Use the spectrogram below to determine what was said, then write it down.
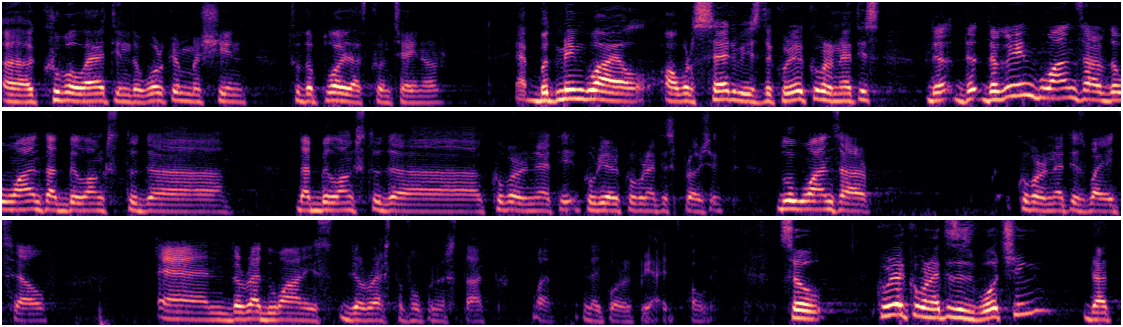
uh, Kubelet in the worker machine to deploy that container. Uh, but meanwhile, our service, the Kuryr Kubernetes, the, the, the, green ones are the ones that belongs to the that belongs to the Kubernetes, Kuryr Kubernetes project. Blue ones are Kubernetes by itself, and the red one is the rest of OpenStack, well, network API only. So Kuryr Kubernetes is watching that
